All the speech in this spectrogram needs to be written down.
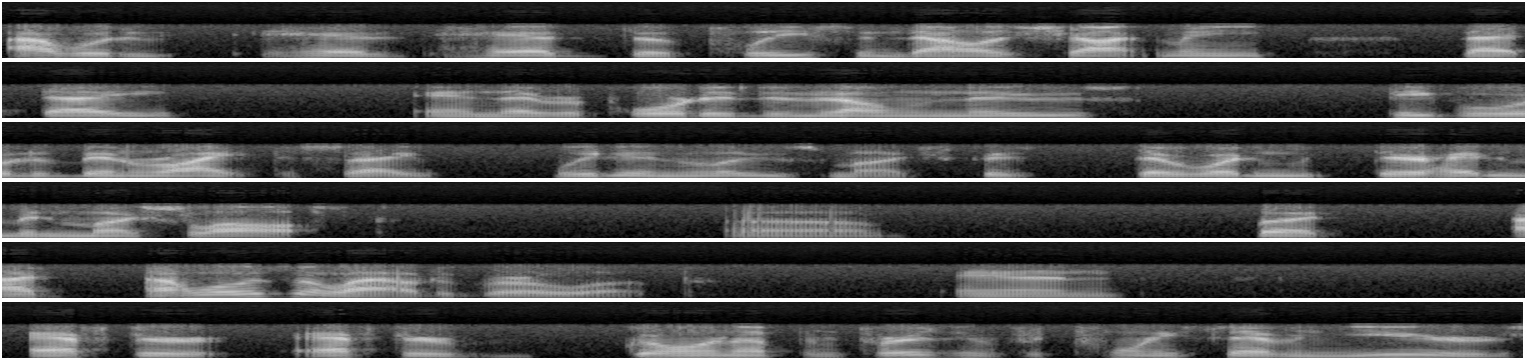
I would had had the police in Dallas shot me that day, and they reported it on the news, people would have been right to say we didn't lose much because there wasn't there hadn't been much lost. Uh, but I I was allowed to grow up, and after after growing up in prison for 27 years,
